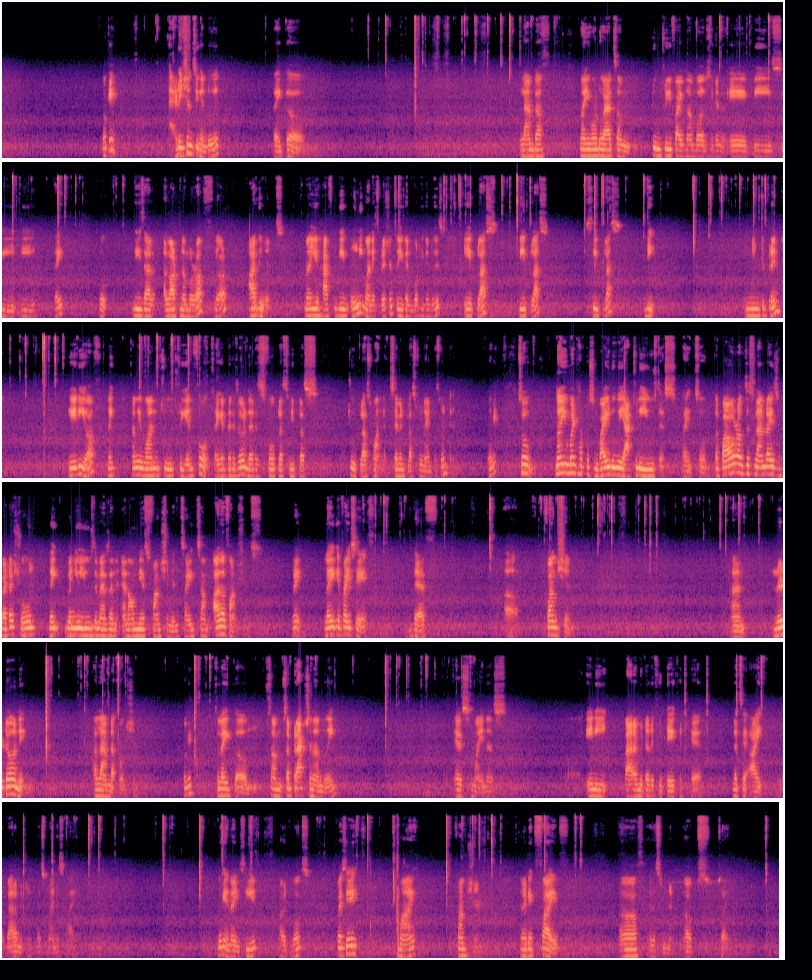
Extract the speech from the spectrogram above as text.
Okay? Additions you can do it. Like uh, lambda. Now you want to add some two three five numbers. You can a b c d right? So these are a lot number of your arguments. Now you have to give only one expression. So you can what you can do is a plus b plus c plus d. And you need to print ad of like I mean 1 2 3 and 4 so I get the result. That is 4 plus 3 plus 2 plus 1 like 7 plus 2 9 plus 1 10 okay? So now you might have question why do we actually use this right? So the power of this lambda is better shown like when you use them as an anonymous function inside some other functions right? Like if I say def uh, function and returning a lambda function. Okay so like um, some subtraction I'm doing s minus uh, any parameter if you take it here. Let's say i the parameter s minus i. Okay now you see it how it works. If I say my function and I take 5 uh, just a minute oops sorry.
